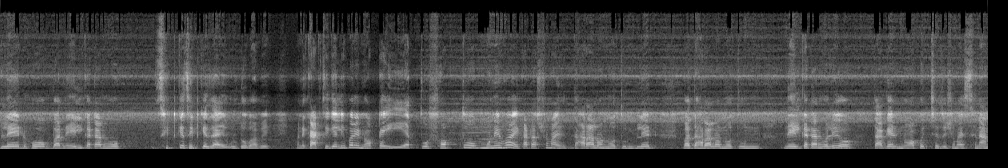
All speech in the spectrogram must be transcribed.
ব্লেড হোক বা নেইল কাটার হোক, ছিটকে ছিটকে যায় উল্টোভাবে মানে কাটতে গেলে পরে নখটা এত শক্ত মনে হয় কাটার সময়, ধারালো নতুন ব্লেড বা ধারালো নতুন নেইল কাটার হলেও তাগের নখ হচ্ছে যে সময় স্নান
